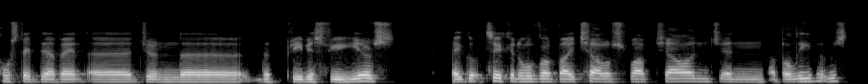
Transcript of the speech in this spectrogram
hosted the event uh, during the the previous few years. It got taken over by Charles Schwab Challenge, and I believe it was.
